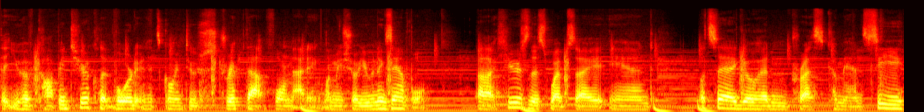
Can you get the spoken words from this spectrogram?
that you have copied to your clipboard and it's going to strip that formatting. Let me show you an example. Uh, here's this website and Let's say I go ahead and press Command C,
